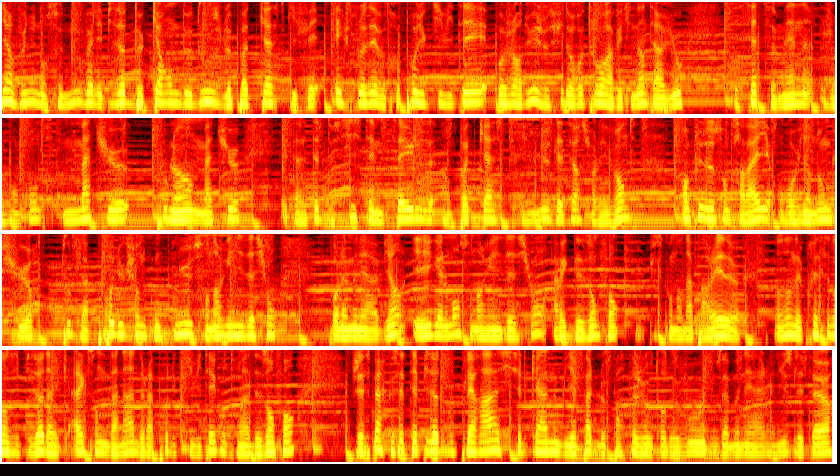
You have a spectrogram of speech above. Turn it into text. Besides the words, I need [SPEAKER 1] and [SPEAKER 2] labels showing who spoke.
[SPEAKER 1] bienvenue dans ce nouvel épisode de 4212, le podcast qui fait exploser votre productivité. Aujourd'hui, je suis de retour avec une interview et cette semaine, je rencontre Mathieu Poulain. Mathieu est à la tête de System Sales, un podcast et une newsletter sur les ventes. En plus de son travail, on revient donc sur toute la production de contenu, son organisation pour la mener à bien et également son organisation avec des enfants, puisqu'on en a parlé dans un des précédents épisodes avec Alexandre Dana de la productivité quand on a des enfants. J'espère que cet épisode vous plaira. Si c'est le cas, n'oubliez pas de le partager autour de vous, de vous abonner à la newsletter,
